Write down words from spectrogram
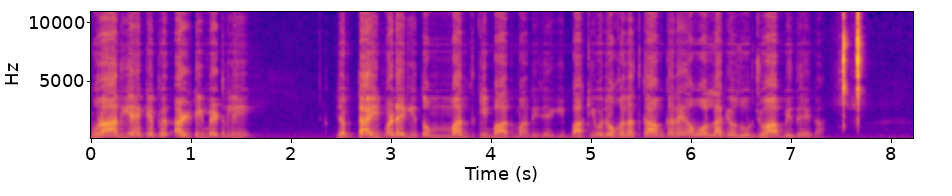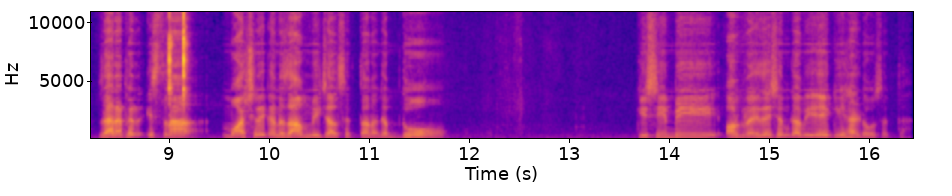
مراد یہ ہے کہ پھر الٹیمیٹلی جب ٹائی پڑے گی تو مرد کی بات مانی جائے گی۔ باقی وہ جو غلط کام کرے گا وہ اللہ کے حضور جواب بھی دے گا۔ ظاہر پھر اس طرح معاشرے کا نظام نہیں چل سکتا نا جب دو ہوں۔ کسی بھی آرگنائزیشن کا بھی ایک ہی ہیڈ ہو سکتا ہے۔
